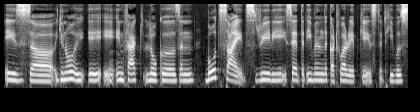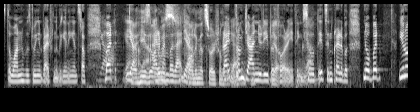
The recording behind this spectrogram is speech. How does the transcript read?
is, uh, you know, i- i- in fact, locals and both sides really said that even in the Kathua rape case, that he was the one who was doing it right from the beginning and stuff. but yeah. yeah, he's the I one who was remember that, yeah. following that story from right the from beginning. January Yeah. before anything. So Yeah. it's incredible. No, but you know,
